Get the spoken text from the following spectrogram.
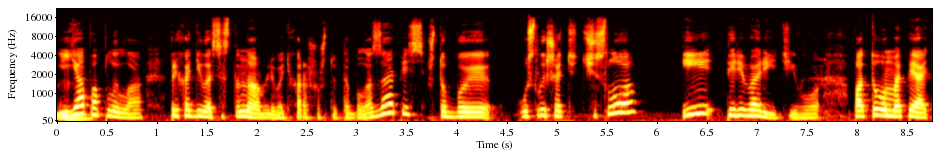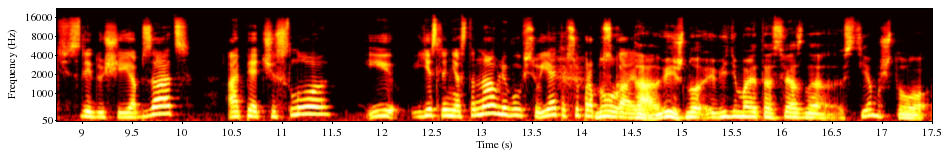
И угу. я поплыла. Приходилось останавливать, хорошо, что это была запись, чтобы услышать число и переварить его. Потом опять следующий абзац, опять число, и если не останавливаю, все, я это все пропускаю. Ну, да, видишь, но, видимо, это связано с тем, что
